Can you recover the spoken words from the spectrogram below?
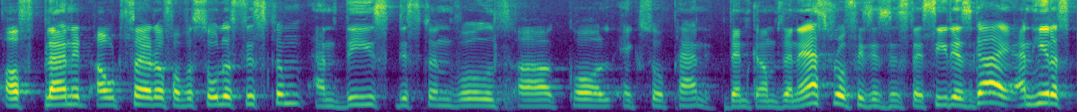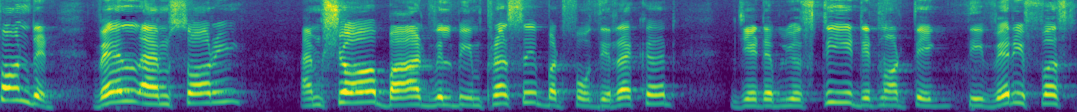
of planet outside of our solar system, and these distant worlds are called exoplanet. Then comes an astrophysicist, a serious guy, and he responded, Well, I'm sorry. I'm sure Bard will be impressive, but for the record, JWST did not take the very first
